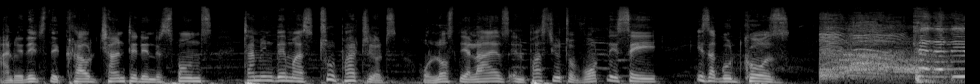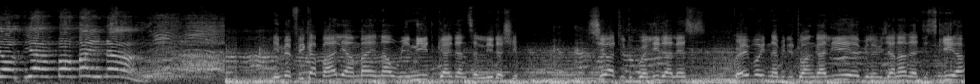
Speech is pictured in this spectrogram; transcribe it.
and with it the crowd chanted in response, terming them as true patriots who lost their lives in pursuit of what they say is a good cause. Kennedy Odhiambo Maina. Imefika pahali ambaye now we need guidance and leadership, sio ati tukue leaderless. Kwa hivyo inabidi tuangalie vile vijana wanajisikia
